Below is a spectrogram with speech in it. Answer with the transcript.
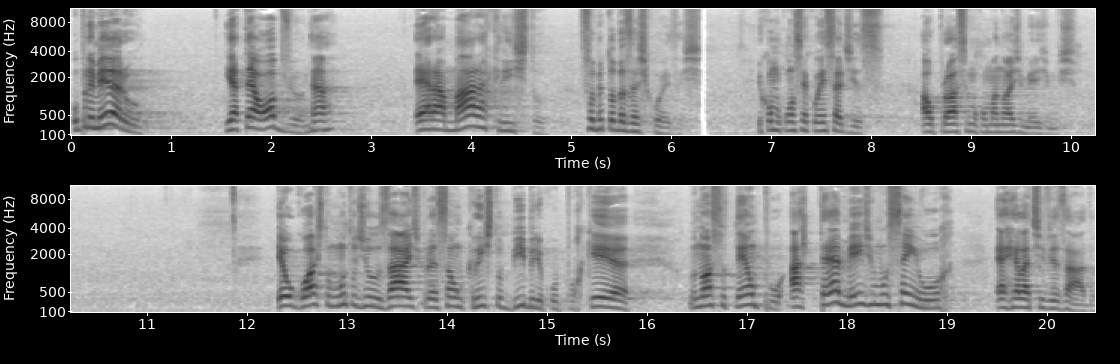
O primeiro e até óbvio, né? Era amar a Cristo sobre todas as coisas. E como consequência disso, ao próximo como a nós mesmos. Eu gosto muito de usar a expressão Cristo bíblico, porque no nosso tempo, até mesmo o Senhor é relativizado.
